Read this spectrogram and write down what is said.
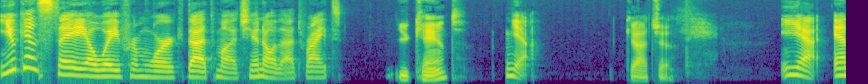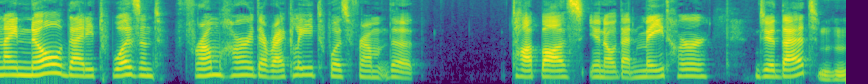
you can stay away from work that much. You know that, right? You can't? Yeah. Gotcha. Yeah, and I know that it wasn't from her directly, it was from the top boss, you know, that made her do that. Mm-hmm.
